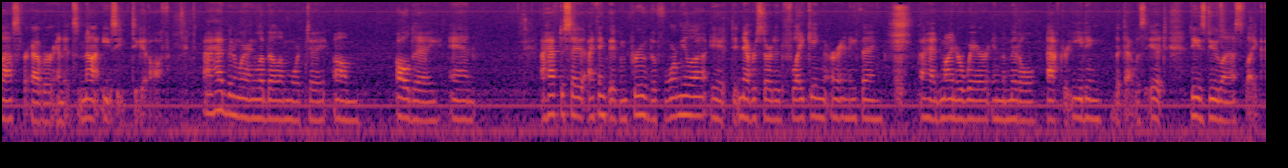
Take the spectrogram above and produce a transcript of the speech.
lasts forever and it's not easy to get off. I had been wearing La Bella Muerte um, all day and I have to say I think they've improved the formula. It, it, never started flaking or anything. I had minor wear in the middle after eating, but that was it. These do last like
